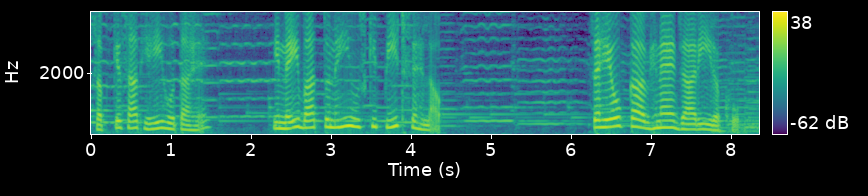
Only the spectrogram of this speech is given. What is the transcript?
सबके साथ यही होता है। ये नई बात तो नहीं, उसकी पीठ सहलाओ। सहयोग का अभिनय जारी रखो।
